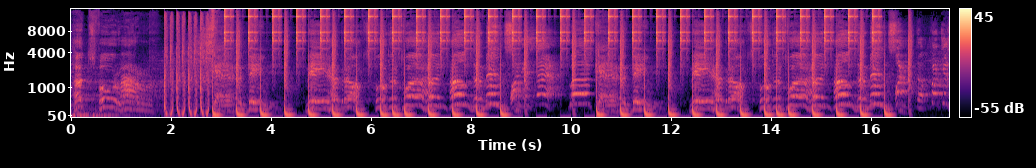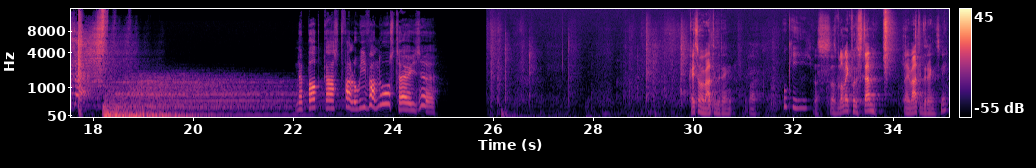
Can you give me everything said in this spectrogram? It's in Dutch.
Het voorwaar. Kernding. Meegebracht voor de dwagen aan de mens. Wat is dat? Kernding. Meegebracht voor de dwagen aan de mens. What the fuck is that? Een podcast van Louis van Oosthuizen. Ga je eens maar water drinken. Oké. Dat is, dat is belangrijk voor de stem. Dat je water drinkt, niet?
